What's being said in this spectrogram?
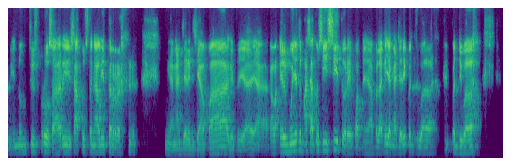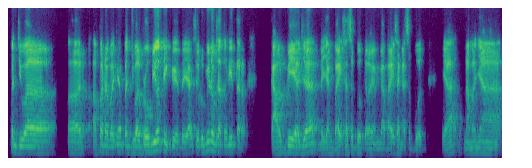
Minum jus pro sehari satu setengah liter, yang ngajarin siapa gitu ya. Ya kalau ilmunya cuma satu sisi tuh repotnya, apalagi yang ngajari penjual penjual penjual eh, apa namanya penjual probiotik gitu ya, suruh minum satu liter. Kalbe aja, nah yang baik saya sebut, kalau yang nggak baik saya nggak sebut. Ya, namanya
